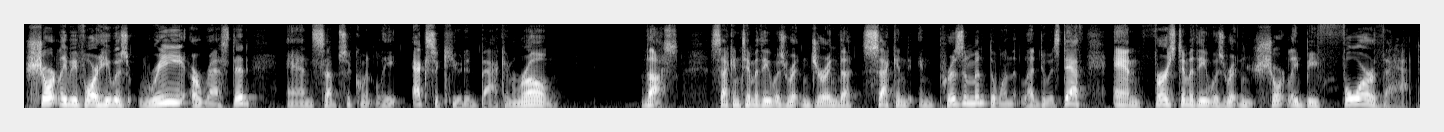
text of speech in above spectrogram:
shortly before he was re arrested and subsequently executed back in Rome. Thus, 2 Timothy was written during the second imprisonment, the one that led to his death, and 1 Timothy was written shortly before that.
